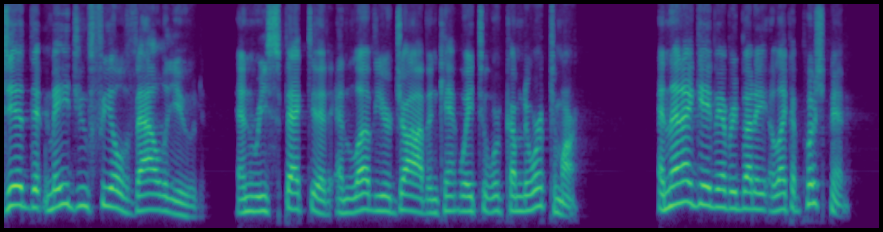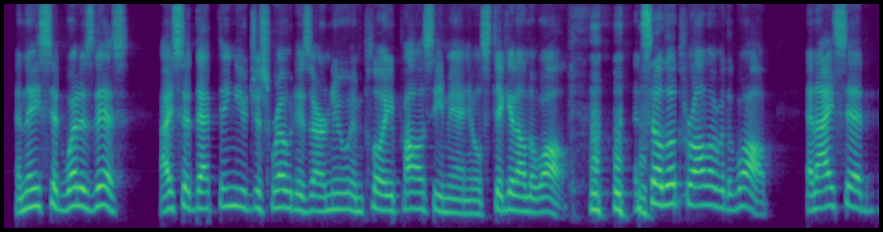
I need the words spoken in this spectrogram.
did that made you feel valued and respected and love your job and can't wait to work, come to work tomorrow? And then I gave everybody like a pushpin. And they said, What is this? I said, That thing you just wrote is our new employee policy manual. Stick it on the wall. and so those were all over the wall. And I said,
